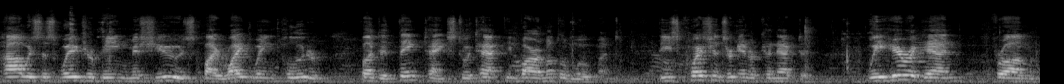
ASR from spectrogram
How is this wager being misused by right-wing polluter-funded think tanks to attack the environmental movement? These questions are interconnected. We hear again from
